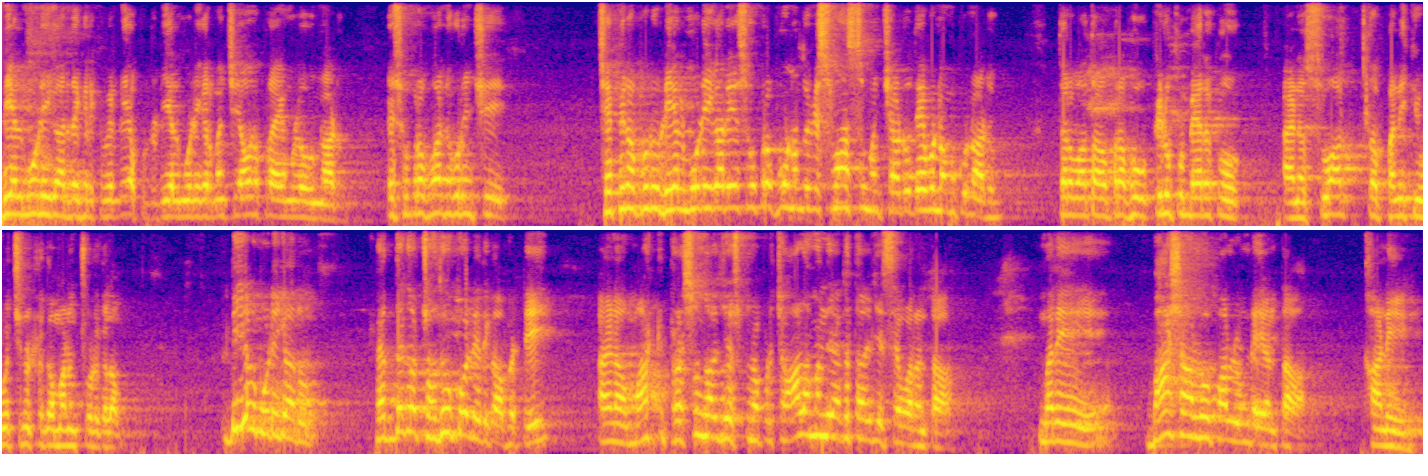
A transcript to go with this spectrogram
DL Modi గారి దగ్గరికి వెళ్ళి అప్పుడు డిఎల్ మోడీ గారు మంచి యవనప్రాయంలో ఉన్నాడు. యేసుప్రభువాన్ని గురించి చెప్పినప్పుడు డిఎల్ మోడీ గారు యేసుప్రభునందు విశ్వాసం ఉంచాడు దేవుడు నమ్ముకున్నాడు. తర్వాత ప్రభు పిలుపు మేరకు ఆయన స్వార్థ పనికి వచ్చినట్లుగా మనం చూడగలం. డిఎల్ మోడీ గారు పెద్దగా చదువుకోలేదు కాబట్టి ఆయన మాట ప్రసంగాలు చేస్తున్నప్పుడు చాలామంది ఎగతాళి చేసేవారంట. మరి భాషా లోపాలు ఉండేయంట. కానీ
